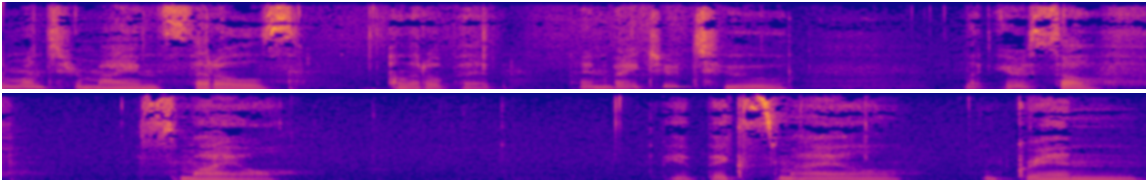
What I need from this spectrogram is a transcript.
And once your mind settles a little bit, I invite you to let yourself smile. Be a big smile, grin,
